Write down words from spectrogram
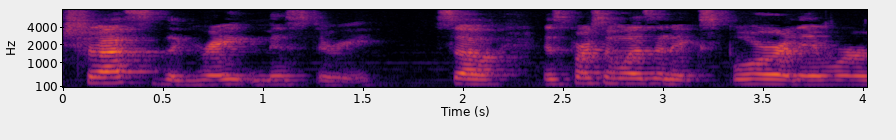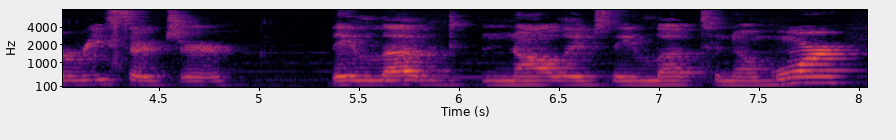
Trust the great mystery. So, this person was an explorer, they were a researcher. They loved knowledge, they loved to know more.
